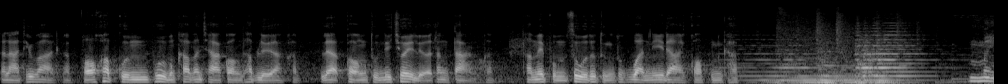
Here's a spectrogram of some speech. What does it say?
นราธิวาสครับขอขอบคุณผู้บังคับบัญชากองทัพเรือครับ และกองทุนที่ช่วยเหลือต่างๆ ครับ ทำให้ผมสู้ถึงทุกวันนี้ได้ขอบคุณครับ ไม่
